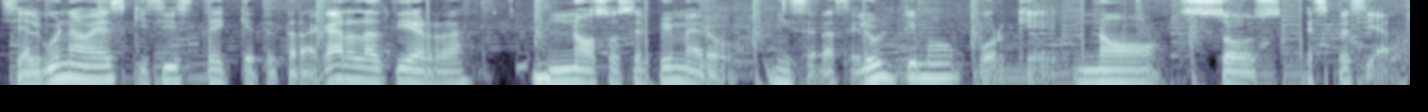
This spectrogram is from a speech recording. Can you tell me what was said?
Si alguna vez quisiste que te tragara la tierra, no sos el primero ni serás el último porque no sos especial.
